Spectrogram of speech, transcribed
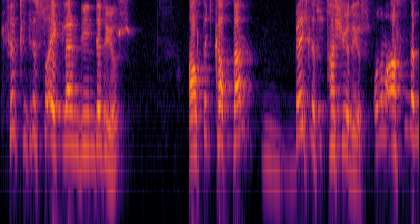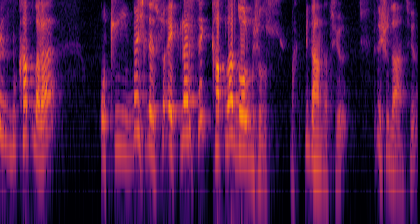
40 litre su eklendiğinde diyor. Alttaki kaptan 5 litre su taşıyor diyor. O zaman aslında biz bu kaplara 35 litre su eklersek kaplar dolmuş olur. Bak bir daha anlatıyor. Bir de şu da anlatıyor.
